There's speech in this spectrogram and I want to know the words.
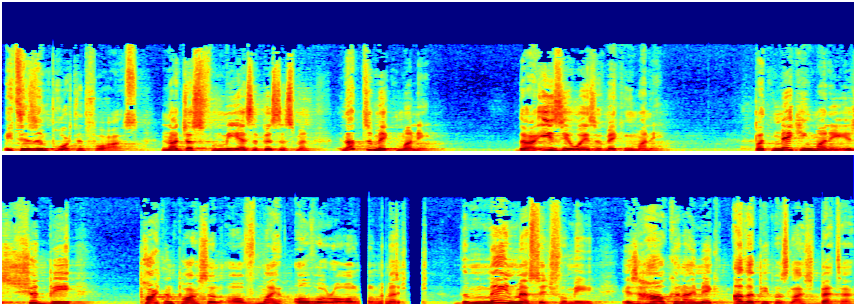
It is important for us, not just for me as a businessman, not to make money. There are easier ways of making money. But making money is, should be part and parcel of my overall message. The main message for me is how can I make other people's lives better?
